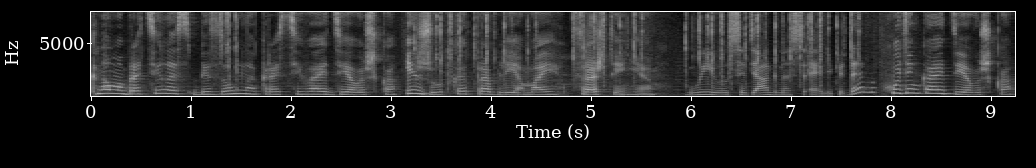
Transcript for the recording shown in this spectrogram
К нам обратилась безумно красивая девушка и жуткой проблемой с рождения. Выявился диагноз е. Худенькая девушка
